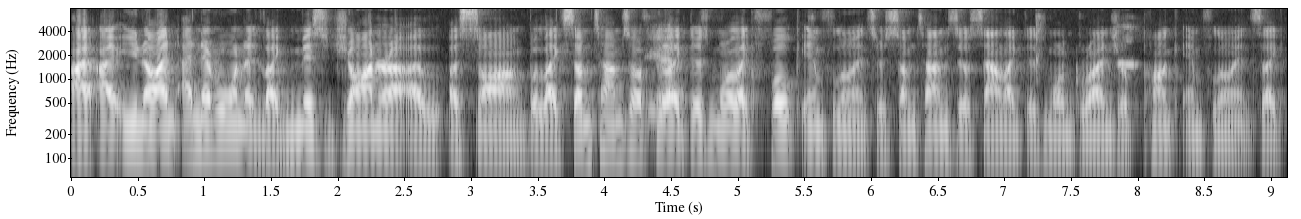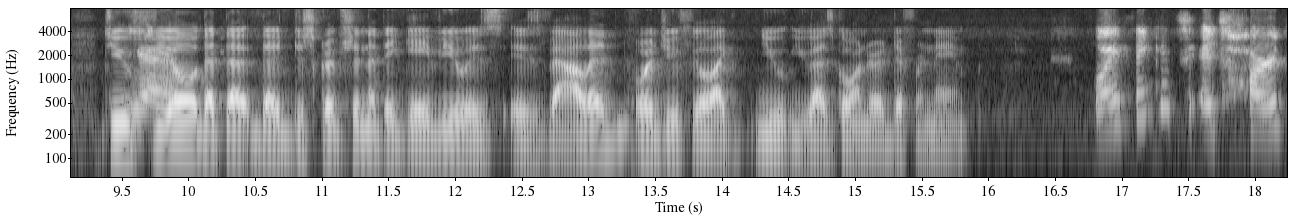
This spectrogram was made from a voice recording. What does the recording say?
I, I you know I, I never want to like misgenre a, a song but like sometimes I'll feel Yeah. like there's more like folk influence or sometimes they'll sound like there's more grunge or punk influence like do you Yeah. feel that the the description that they gave you is is valid or do you feel like you you guys go under a different name Well, I think it's it's hard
